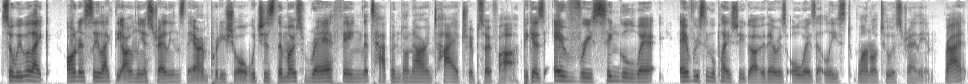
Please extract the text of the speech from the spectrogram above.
So we were like, honestly, like the only Australians there, I'm pretty sure, which is the most rare thing that's happened on our entire trip so far. Because every single where every single place you go, there is always at least one or two Australian, right?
